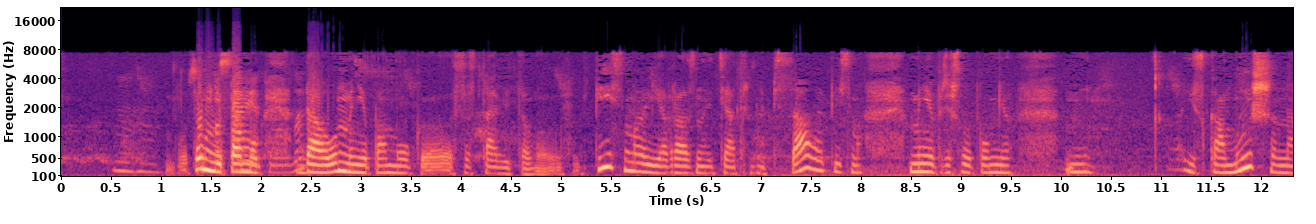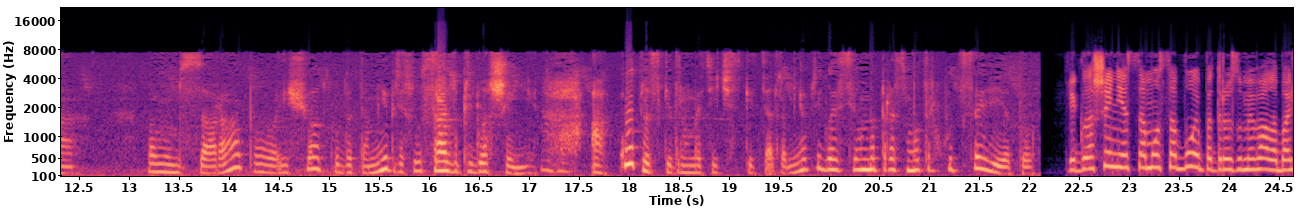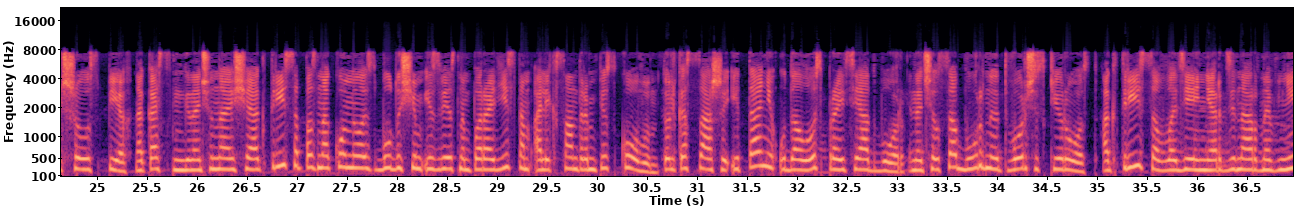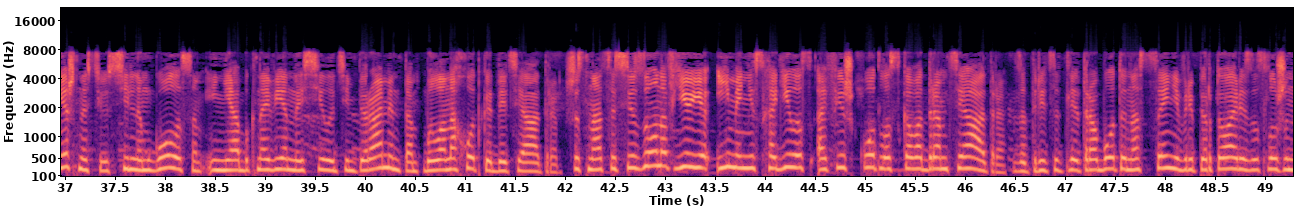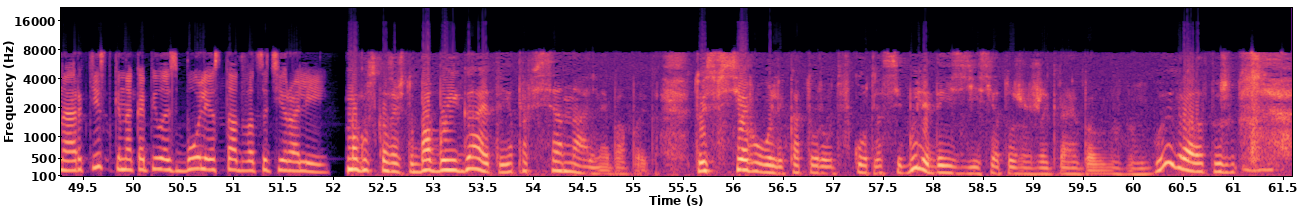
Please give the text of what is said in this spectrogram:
Угу. Вот. Он мне помог, да? да, он мне помог э, составить там э, письма, я в разные театры написала письма. Мне пришло, помню, из Камышина, по-моему, с Сарапова, еще откуда-то, мне пришло сразу приглашение. Uh-huh. А Котловский драматический театр меня пригласил на просмотр худсовету. Приглашение, само собой, подразумевало большой успех. На кастинге начинающая актриса познакомилась с будущим известным пародистом Александром Песковым. Только Саше и Тане удалось пройти отбор. И начался бурный творческий рост. Актриса, владея неординарной внешностью, сильным голосом и необыкновенной силой темпераментом, была находкой для театра. 16 сезонов ее имя не сходило с афиш Котловского драмтеатра. За 30 лет работы на сцене в репертуаре заслуженной артистки накопилось более 120 ролей. Могу сказать, что Баба Яга это я профессиональная Баба Яга. То есть все роли, которые вот в Котласе были, да и здесь я тоже уже играю Бабу Ягу, играла тоже.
